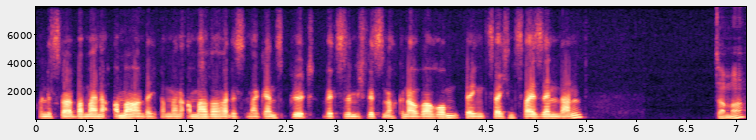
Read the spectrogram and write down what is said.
Und es war bei meiner Oma. Und wenn ich bei meiner Oma war, war das immer ganz blöd. Willst du nämlich wissen auch genau warum? Wegen welchen zwei Sendern? Sag mal.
